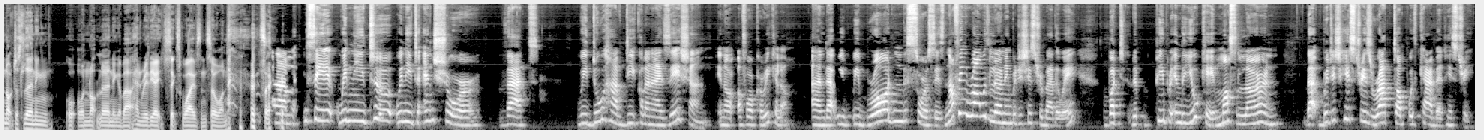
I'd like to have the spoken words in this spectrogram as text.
not just learning or, or not learning about Henry VIII's six wives and so on. so. um, you see, we need to we need to ensure that we do have decolonization in our, of our curriculum and that we, we broaden the sources. Nothing wrong with learning British history, by the way, but the people in the UK must learn that British history is wrapped up with Caribbean history.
